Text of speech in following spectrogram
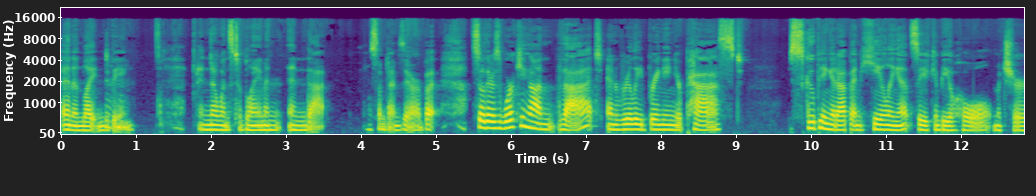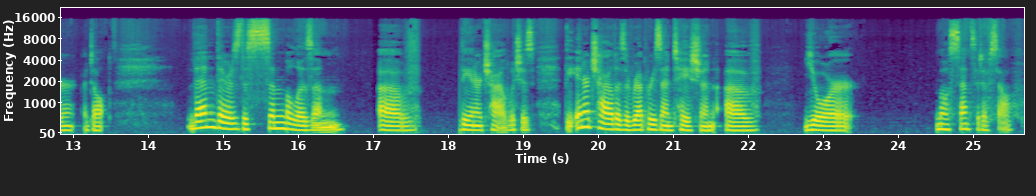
an enlightened mm-hmm. being. And no one's to blame in, in that. Well, sometimes they are. But so there's working on that and really bringing your past, scooping it up and healing it so you can be a whole, mature adult. Then there's the symbolism of the inner child, which is the inner child is a representation of your most sensitive self.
